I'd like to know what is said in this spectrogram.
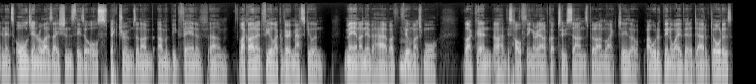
and it's all generalizations. These are all spectrums, and I'm I'm a big fan of. Um, like I don't feel like a very masculine man. I never have. I feel Mm. much more like, and I have this whole thing around. I've got two sons, but I'm like, geez, I, I would have been a way better dad of daughters,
